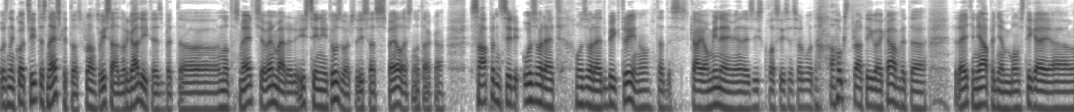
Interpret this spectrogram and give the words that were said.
uz neko citas neskatos. Protams, visādi var gadīties, bet uh, nu, tas mērķis jau vienmēr ir izcīnīt uzvaras visās spēlēs. Nu, sapnis ir uzvarēt, uzvarēt Big 3. Nu, tad, es, kā jau minēju, vienreiz izklausīsies varbūt augstprātīgi vai kā, bet uh, rēķini jāpaņem mums tikai uh,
